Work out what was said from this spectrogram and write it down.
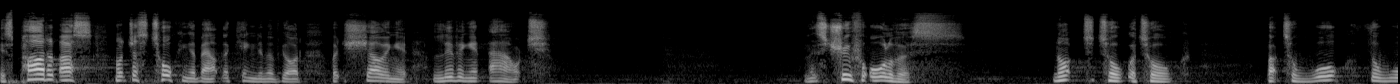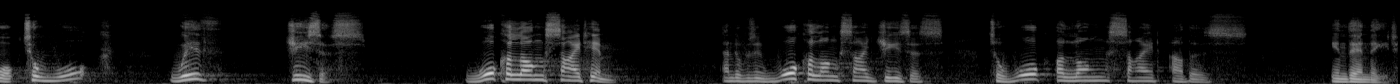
It's part of us not just talking about the kingdom of God, but showing it, living it out. And it's true for all of us. Not to talk the talk, but to walk the walk. To walk with Jesus. Walk alongside him. And as we walk alongside Jesus, to walk alongside others in their need.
